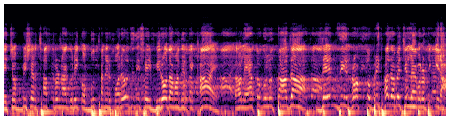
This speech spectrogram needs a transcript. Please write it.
এই চব্বিশের ছাত্র নাগরিক অভ্যুত্থানের পরেও যদি সেই বিরোধ আমাদেরকে খায়, তাহলে এতগুলো তাজা জেনজির রক্ত বৃথা যাবে চিল্লায় বলো ঠিক কিনা?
